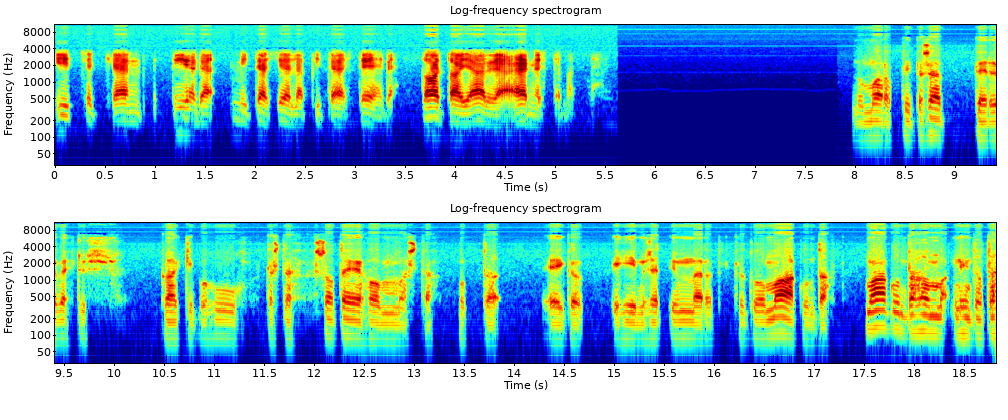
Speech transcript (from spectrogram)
itsekään tiedä, mitä siellä pitäisi tehdä. Taitaa jäädä äänestämättä. No Martti, tässä tervehdys. Kaikki puhuu tästä sote-hommasta, mutta eikö ihmiset ymmärrä, että tuo maakunta, maakuntahomma niin tota,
